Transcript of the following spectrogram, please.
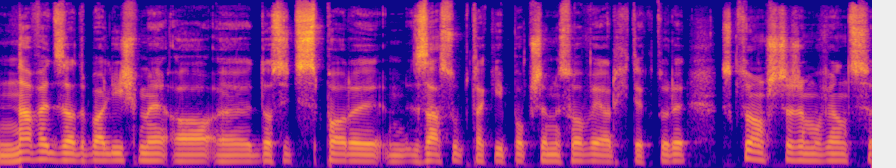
Nawet zadbaliśmy o dosyć spory zasób takiej poprzemysłowej architektury, z którą szczerze mówiąc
